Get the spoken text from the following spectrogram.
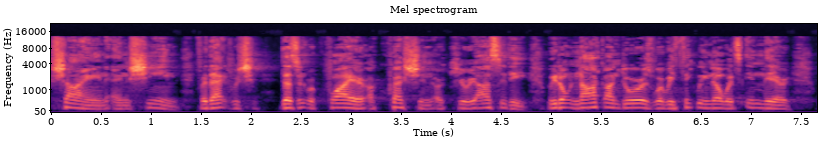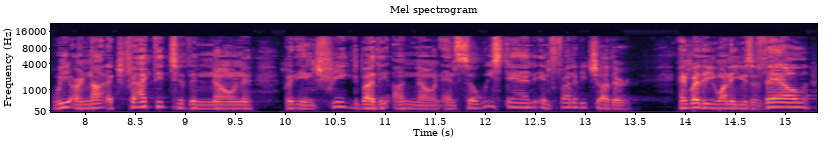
shine and sheen, for that which doesn't require a question or curiosity. We don't knock on doors where we think we know what's in there. We are not attracted to the known, but intrigued by the unknown. And so we stand in front of each other. And whether you want to use a veil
